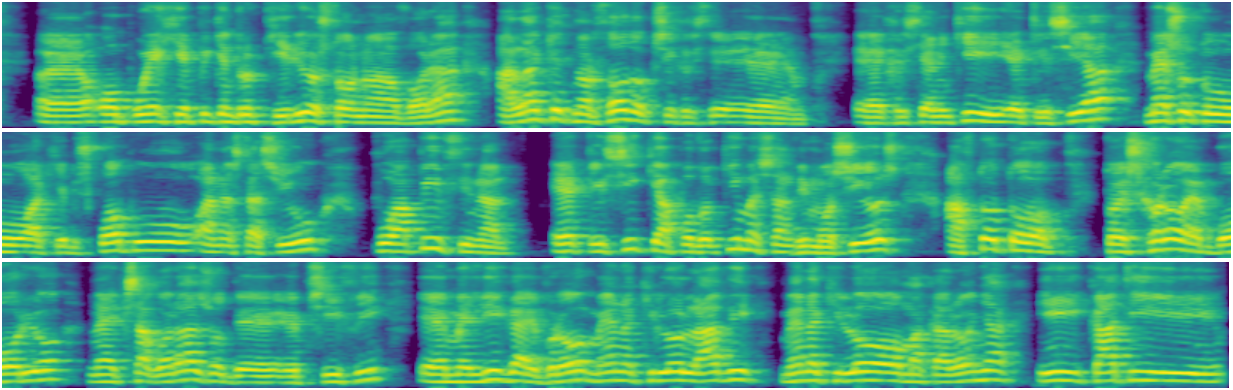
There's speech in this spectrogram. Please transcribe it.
όπου έχει επίκεντρο κυρίως τον Βορρά αλλά και την Ορθόδοξη Χριστιανική Εκκλησία μέσω του Αρχιεπισκόπου Αναστασίου που απίφθηναν έκκληση και αποδοκίμασαν δημοσίως αυτό το, το εσχρό εμπόριο να εξαγοράζονται ψήφοι ε, με λίγα ευρώ, με ένα κιλό λάδι, με ένα κιλό μακαρόνια ή κάτι,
